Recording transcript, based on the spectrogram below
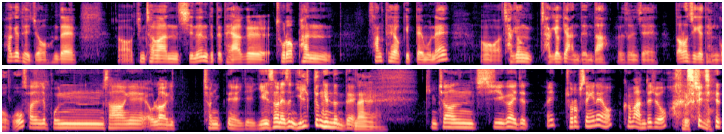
하게 되죠. 근데 어, 김창완 씨는 그때 대학을 졸업한 상태였기 때문에 어, 자격 자격이 안 된다. 그래서 이제 떨어지게 된 거고. 사실 이제 본상에 올라가기 전 네, 이제 예선에서는 1등 했는데 네. 김창완 씨가 이제 아니 졸업생이네요. 그러면 안 되죠. 그래서 그렇죠. 이제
